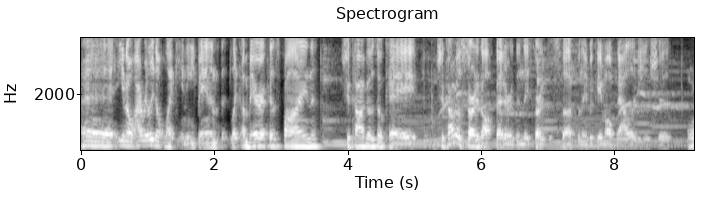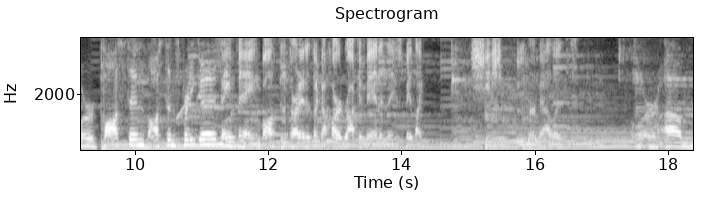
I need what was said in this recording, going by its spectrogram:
Uh, you know, I really don't like any band. That, like America's fine, Chicago's okay. Chicago started off better, then they started to suck when they became all ballady and shit. Or Boston. Boston's pretty good. Same thing. Boston started as like a hard rocking band, and they just made like shitty boomer ballads. or um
